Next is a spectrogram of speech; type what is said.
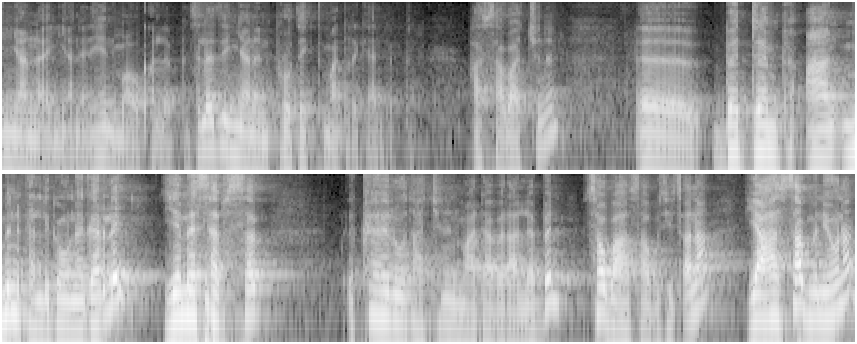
እኛና እኛ ነን። ይህን ማወቅ አለብን። ስለዚህ እኛንን protect ማድረግ ያለብን ሀሳባችንን በደንብ የምንፈልገው ነገር ላይ የመሰብሰብ ክህሎታችንን ማዳበር አለብን። ሰው በሀሳቡ ሲጸና ያ ሀሳብ ምን ይሆናል?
